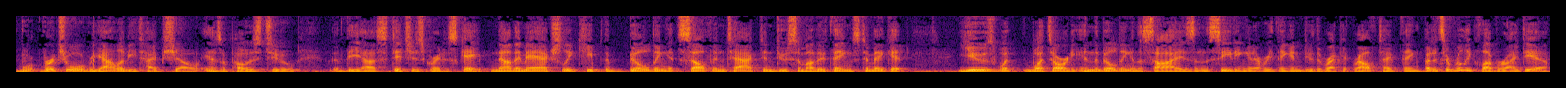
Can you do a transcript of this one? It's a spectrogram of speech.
virtual reality type show as opposed to the uh, Stitch's Great Escape. Now, they may actually keep the building itself intact and do some other things to make it use what what's already in the building and the size and the seating and everything and do the Wreck It Ralph type thing. But it's a really clever idea.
